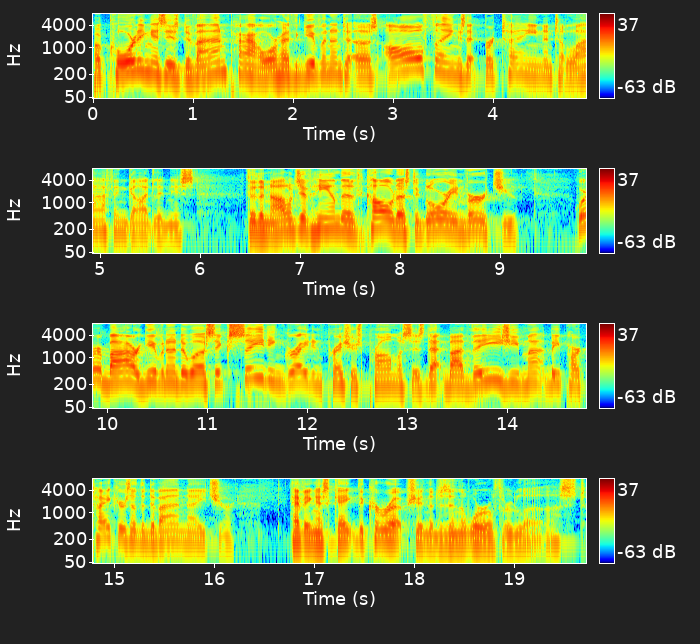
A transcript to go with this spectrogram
According as his divine power hath given unto us all things that pertain unto life and godliness, through the knowledge of him that hath called us to glory and virtue, whereby are given unto us exceeding great and precious promises, that by these ye might be partakers of the divine nature, having escaped the corruption that is in the world through lust.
